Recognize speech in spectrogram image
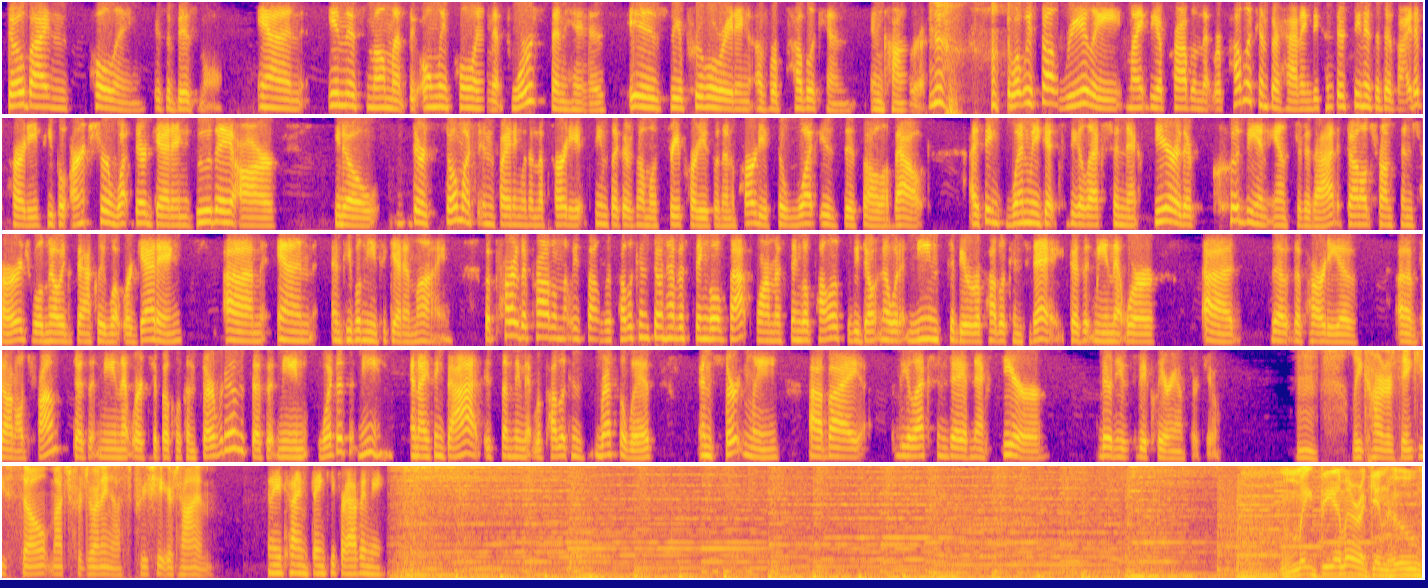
Joe Biden's polling is abysmal. And in this moment, the only polling that's worse than his is the approval rating of Republicans in Congress. so what we saw really might be a problem that Republicans are having because they're seen as a divided party. People aren't sure what they're getting, who they are, you know, there's so much infighting within the party. It seems like there's almost three parties within a party. So what is this all about? I think when we get to the election next year, there could be an answer to that. If Donald Trump's in charge, we'll know exactly what we're getting, um, and and people need to get in line. But part of the problem that we saw, Republicans don't have a single platform, a single policy. We don't know what it means to be a Republican today. Does it mean that we're uh, the the party of of Donald Trump? Does it mean that we're typical conservatives? Does it mean, what does it mean? And I think that is something that Republicans wrestle with. And certainly uh, by the election day of next year, there needs to be a clear answer to. Mm. Lee Carter, thank you so much for joining us. Appreciate your time. Anytime. Thank you for having me. Meet the American who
